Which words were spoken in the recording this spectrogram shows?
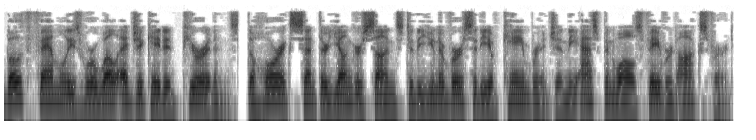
Both families were well-educated Puritans, the Horrocks sent their younger sons to the University of Cambridge and the Aspinwalls favoured Oxford.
